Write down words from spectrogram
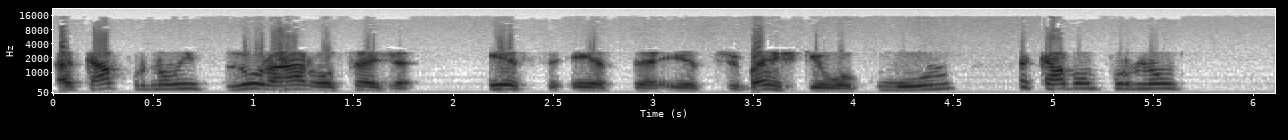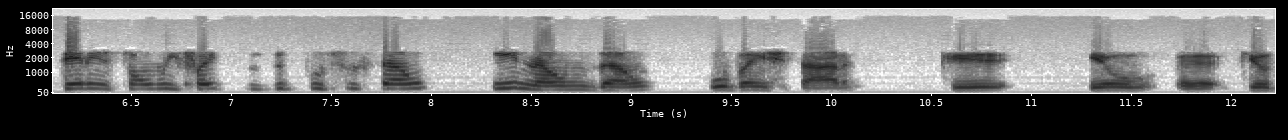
acabo por não entesourar. Ou seja, esse, esse, esses bens que eu acumulo acabam por não terem só um efeito de possessão e não me dão o bem-estar que eu, uh, que eu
